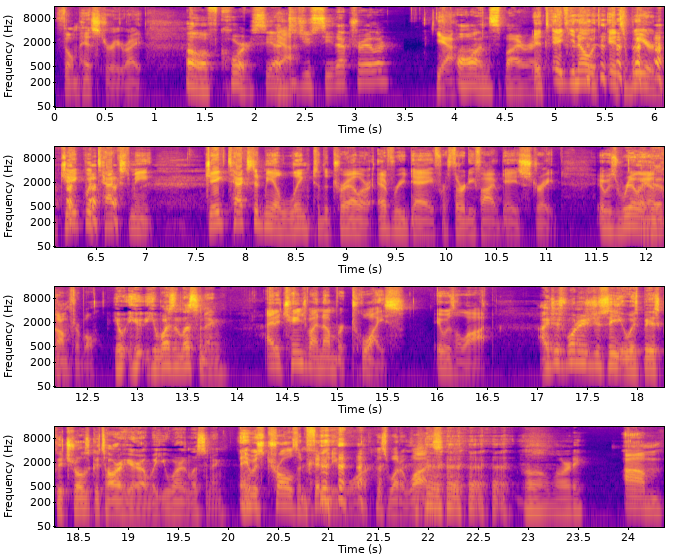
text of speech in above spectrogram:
film history, right? Oh, of course. Yeah. Yeah. Did you see that trailer? Yeah. Awe inspiring. It's it, you know it, it's weird. Jake would text me. Jake texted me a link to the trailer every day for 35 days straight. It was really I uncomfortable. He, he, he wasn't listening. I had to change my number twice. It was a lot. I just wanted you to see it was basically Troll's Guitar Hero, but you weren't listening. It was Trolls Infinity War is what it was. oh lordy. Um,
